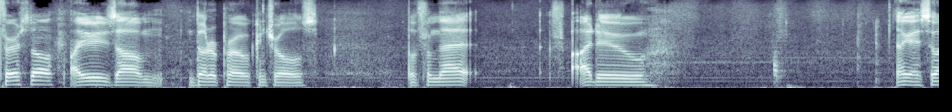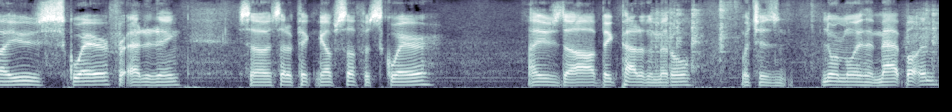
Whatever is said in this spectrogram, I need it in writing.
first off I use um, Builder Pro controls. But from that I do okay so I use Square for editing. So instead of picking up stuff with Square I use the uh, big pad in the middle which is normally the map button.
